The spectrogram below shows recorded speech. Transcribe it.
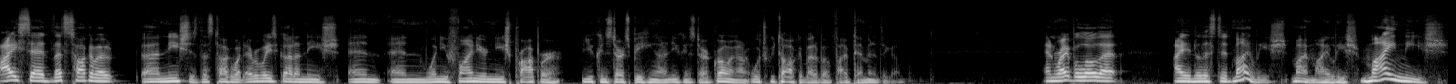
I said, let's talk about uh, niches. Let's talk about everybody's got a niche, and and when you find your niche proper, you can start speaking on it. You can start growing on it, which we talked about about five ten minutes ago. And right below that, I listed my leash, my my leash, my niche,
